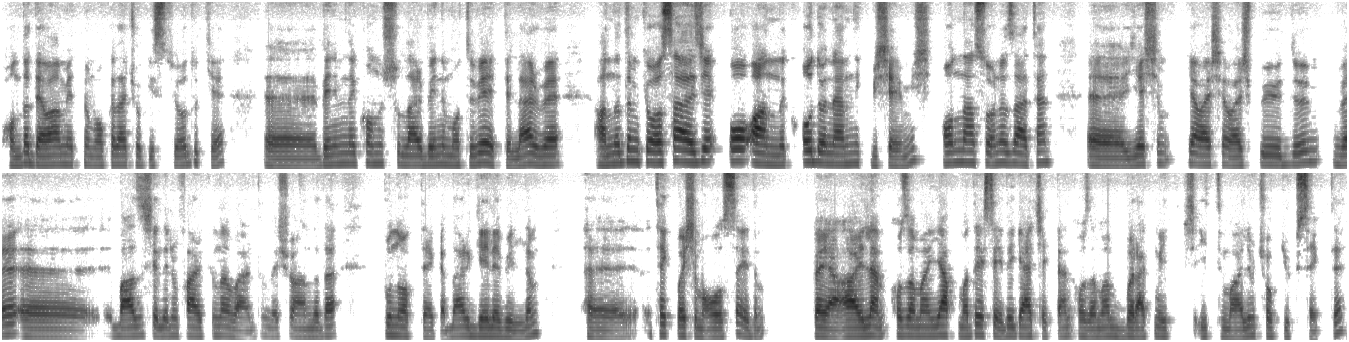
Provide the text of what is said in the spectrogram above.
onda devam etmemi o kadar çok istiyordu ki e, benimle konuştular, beni motive ettiler ve anladım ki o sadece o anlık, o dönemlik bir şeymiş. Ondan sonra zaten e, yaşım yavaş yavaş büyüdüm ve e, bazı şeylerin farkına vardım ve şu anda da bu noktaya kadar gelebildim. E, tek başıma olsaydım veya ailem o zaman yapma deseydi gerçekten o zaman bırakma ihtimalim çok yüksekti.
